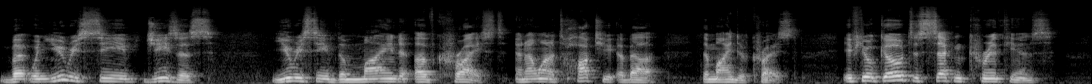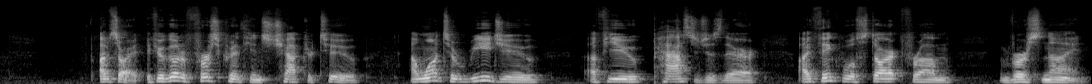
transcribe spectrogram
but when you receive Jesus, you receive the mind of Christ. And I want to talk to you about the mind of Christ. If you'll go to Second Corinthians, I'm sorry, if you'll go to 1 Corinthians chapter 2, I want to read you a few passages there. I think we'll start from verse 9.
